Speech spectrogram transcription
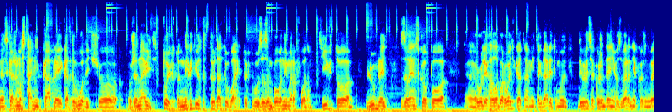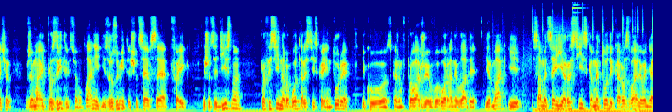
е, скажімо, остання капля, яка доводить, що вже навіть той, хто не хотів звертати уваги, той, хто був зазомбований марафоном, ті, хто люблять Зеленського по ролі Галабородька там і так далі, тому дивляться кожен день його звернення, кожен вечір, вже мають прозріти в цьому плані і зрозуміти, що це все фейк, і що це дійсно професійна робота російської агентури, яку, скажімо, впроваджує в органи влади Єрмак, і саме це є російська методика розвалювання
